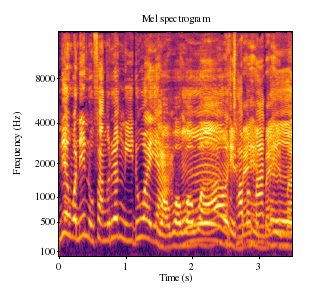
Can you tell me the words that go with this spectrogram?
เนี่ยวันนี้หนูฟังเรื่องนี้ด้วยอะว้าวว้าวว้าวว้าวเออเห็นชอบไหมมากๆเลเห็นไหมยเห็นไหม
